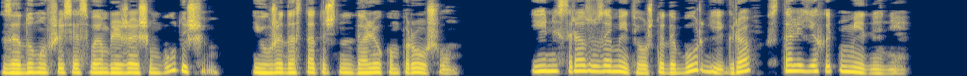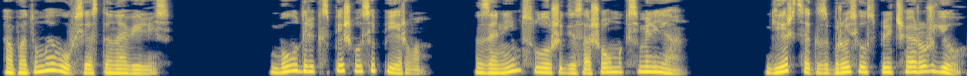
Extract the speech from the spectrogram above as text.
Задумавшись о своем ближайшем будущем, и уже достаточно далеком прошлом, я не сразу заметил, что Дебурги и граф стали ехать медленнее, а потом и вовсе остановились. Болдрик спешился первым. За ним с лошади сошел Максимилиан. Герцог сбросил с плеча ружье,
